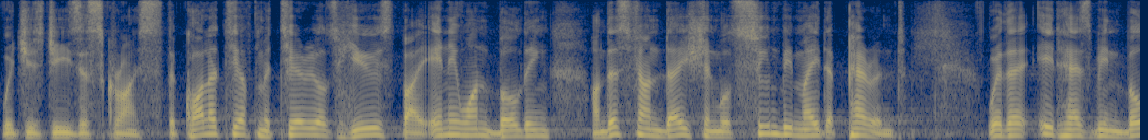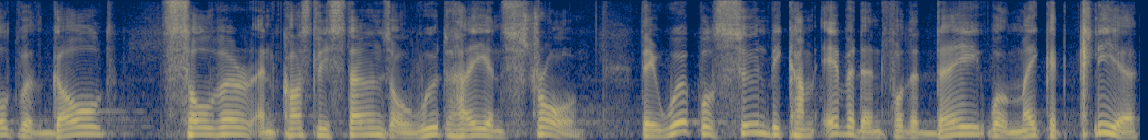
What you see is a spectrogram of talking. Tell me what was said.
which is Jesus Christ. The quality of materials used by anyone building on this foundation will soon be made apparent, whether it has been built with gold, silver, and costly stones, or wood, hay, and straw. Their work will soon become evident, for the day will make it clear,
